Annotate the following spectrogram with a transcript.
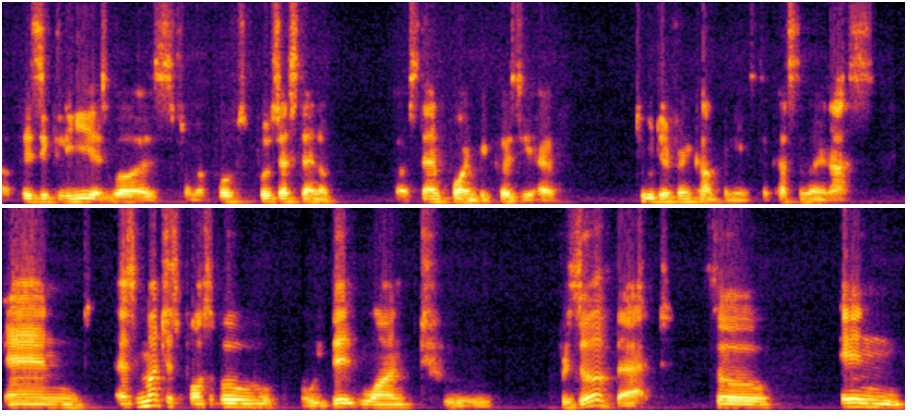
uh, physically as well as from a process stand uh, standpoint because you have two different companies, the customer and us. And as much as possible, we did want to preserve that. So in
